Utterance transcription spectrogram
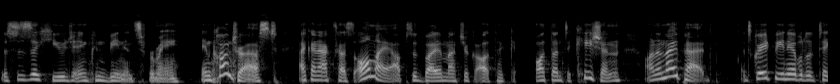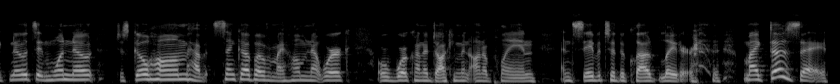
this is a huge inconvenience for me. In contrast, I can access all my apps with biometric authentic- authentication on an iPad. It's great being able to take notes in OneNote, just go home, have it sync up over my home network, or work on a document on a plane and save it to the cloud later. Mike does say,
